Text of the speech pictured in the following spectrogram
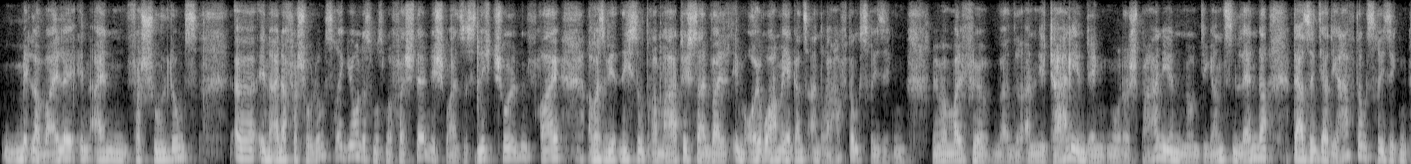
mittlerweile in einen Verschuldungs, äh, in einer Verschuldungsregion. Das muss man feststellen. Die Schweiz ist nicht schuldenfrei, aber es wird nicht so dramatisch sein, weil im Euro haben wir ja ganz andere Haftungsrisiken. Wenn wir mal für also an Italien denken oder Spanien und die ganzen Länder, da sind ja die Haftungsrisiken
